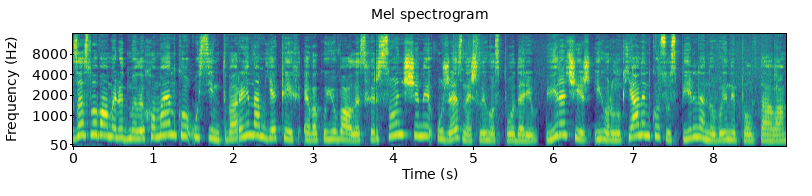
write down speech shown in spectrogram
За словами Людмили Хоменко, усім тваринам, яких евакуювали з Херсонщини, уже знайшли господарів. Віра Чиж, Ігор Лук'яненко, Суспільне новини Полтава.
